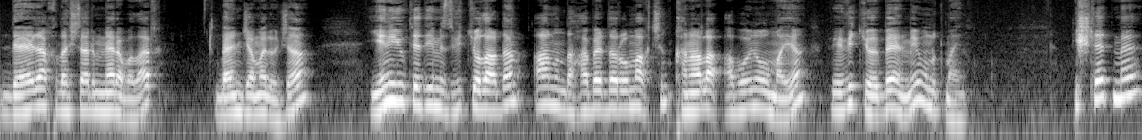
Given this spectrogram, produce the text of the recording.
Değerli arkadaşlarım merhabalar. Ben Cemal Hoca. Yeni yüklediğimiz videolardan anında haberdar olmak için kanala abone olmayı ve videoyu beğenmeyi unutmayın. İşletme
